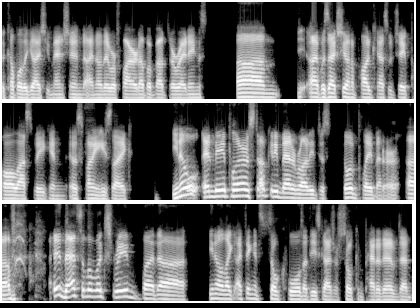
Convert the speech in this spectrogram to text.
a couple of the guys you mentioned. I know they were fired up about their ratings. Um i was actually on a podcast with jake paul last week and it was funny. He's like you know, NBA players, stop getting mad at Ronnie. Just go and play better. Um, I think that's a little extreme, but uh, you know, like I think it's so cool that these guys are so competitive that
